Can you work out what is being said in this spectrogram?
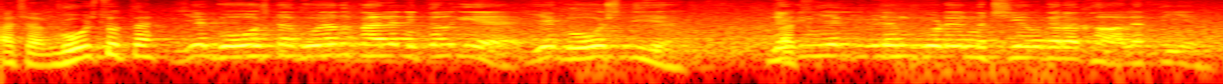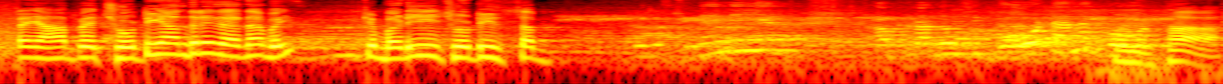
अच्छा गोश्त होता है ये गोश्त है गोया तो पहले निकल गया है ये गोश्त ही है लेकिन ये कीड़े मकोड़े मच्छियाँ वगैरह खा लेती हैं यहाँ पे छोटी आंदरे ज़्यादा भाई कि बड़ी छोटी सब गोट है ना गोट। हाँ।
